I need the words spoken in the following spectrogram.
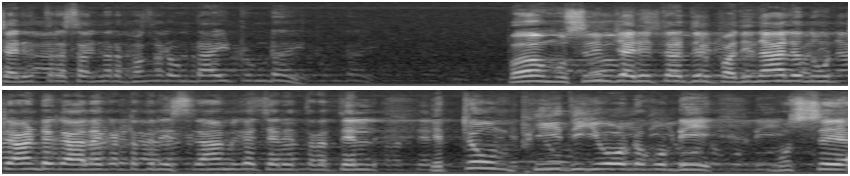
ചരിത്ര സന്ദർഭങ്ങൾ ഉണ്ടായിട്ടുണ്ട്. ഇപ്പോൾ മുസ്ലിം ചരിത്രത്തിൽ പതിനാല് നൂറ്റാണ്ട് കാലഘട്ടത്തിൽ ഇസ്ലാമിക ചരിത്രത്തിൽ ഏറ്റവും ഭീതിയോടുകൂടി മുസ്ലിം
